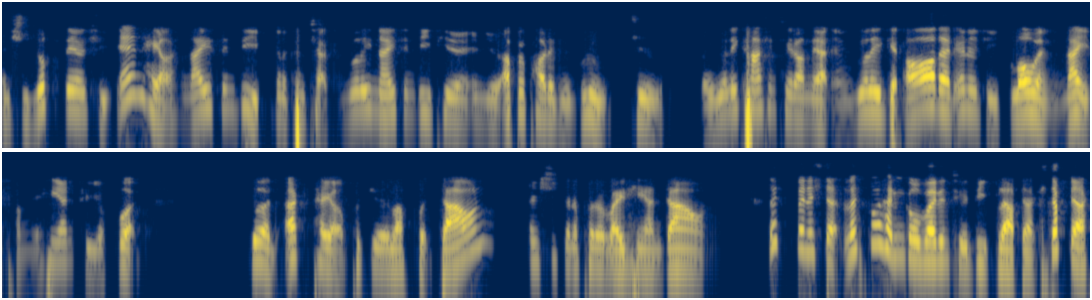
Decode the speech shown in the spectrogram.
And she looks there, she inhales nice and deep. She's going to contract really nice and deep here in your upper part of your glute too. So really concentrate on that and really get all that energy flowing nice from your hand to your foot. Good. Exhale. Put your left foot down, and she's going to put her right hand down. Let's finish that. Let's go ahead and go right into a deep flat back. Step back,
